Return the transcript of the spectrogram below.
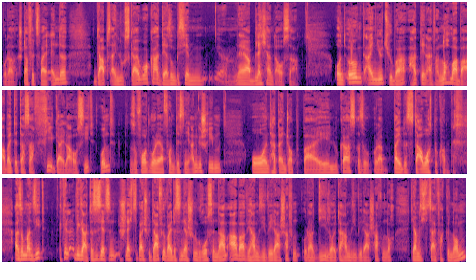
oder Staffel 2 Ende, gab es einen Luke Skywalker, der so ein bisschen, naja, blechernd aussah. Und irgendein YouTuber hat den einfach nochmal bearbeitet, dass er viel geiler aussieht. Und sofort wurde er von Disney angeschrieben und hat einen Job bei Lucas, also oder bei Star Wars bekommen. Also man sieht, wie gesagt, das ist jetzt ein schlechtes Beispiel dafür, weil das sind ja schon große Namen, aber wir haben sie weder erschaffen oder die Leute haben sie weder erschaffen noch, die haben sich jetzt einfach genommen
